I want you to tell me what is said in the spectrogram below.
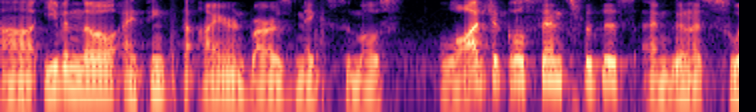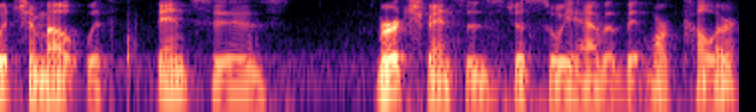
Uh, even though I think the iron bars makes the most logical sense for this, I'm going to switch them out with fences birch fences just so we have a bit more color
